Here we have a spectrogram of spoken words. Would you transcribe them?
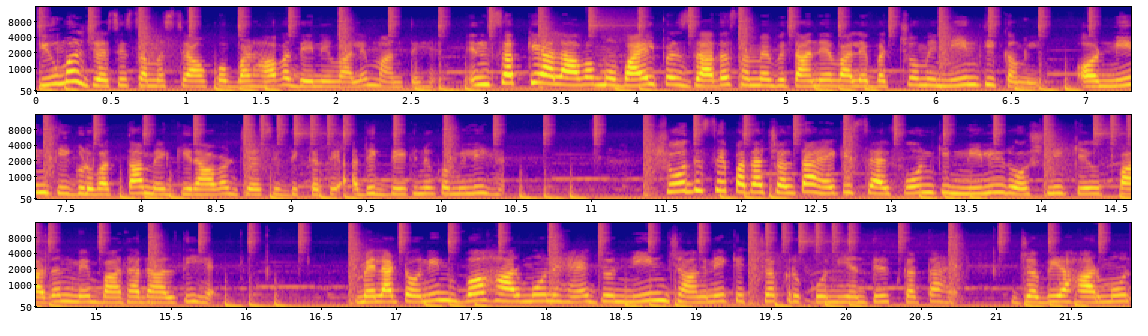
ट्यूमर जैसी समस्याओं को बढ़ावा देने वाले मानते हैं। इन सब के अलावा मोबाइल पर ज़्यादा समय बिताने वाले बच्चों में नींद की कमी और नींद की गुणवत्ता में गिरावट जैसी दिक्कतें अधिक देखने को मिली है। शोध से पता चलता है कि सेलफोन की नीली रोशनी के उत्पादन में बाधा डालती है। मेलाटोनिन वह हार्मोन है जो नींद जागने के चक्र को नियंत्रित करता है। जब यह हार्मोन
